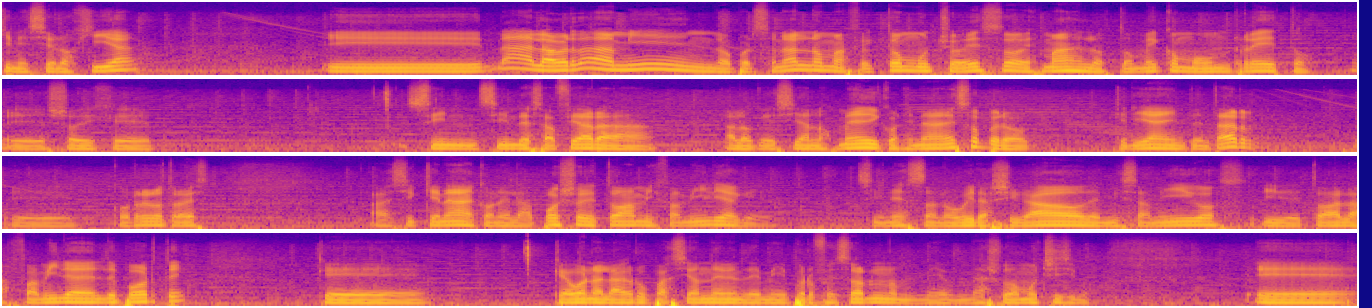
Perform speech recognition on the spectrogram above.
kinesiología. Y nada, la verdad a mí lo personal no me afectó mucho eso. Es más, los tomé como un reto. Eh, yo dije, sin, sin desafiar a, a, lo que decían los médicos ni nada de eso, pero quería intentar eh, correr otra vez. Así que nada, con el apoyo de toda mi familia, que sin eso no hubiera llegado, de mis amigos y de toda la familia del deporte, que, que bueno, la agrupación de, de mi profesor me, me, ayudó muchísimo. Eh,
